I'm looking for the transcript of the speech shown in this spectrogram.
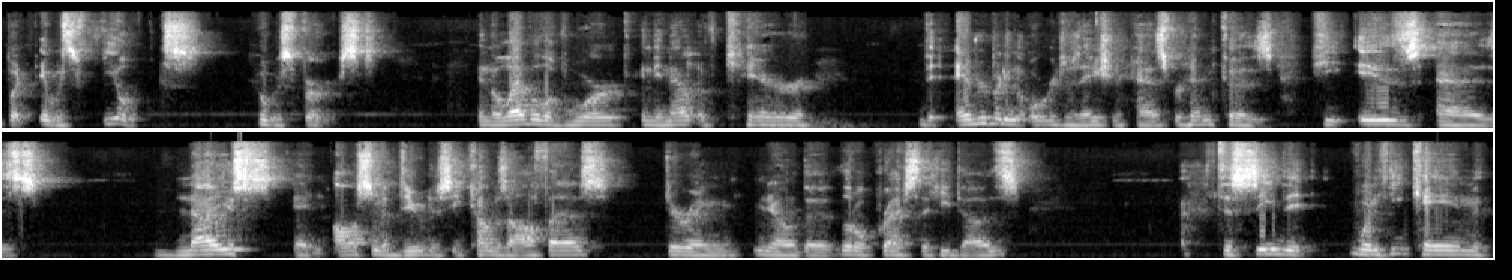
but it was Felix who was first. And the level of work and the amount of care that everybody in the organization has for him because he is as nice and awesome a dude as he comes off as during you know the little press that he does to see that when he came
